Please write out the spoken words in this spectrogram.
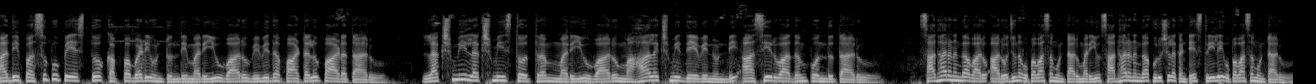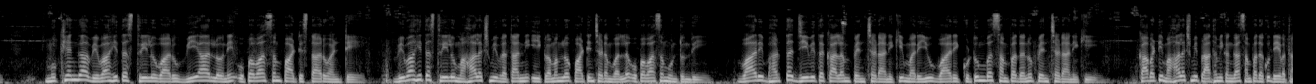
అది పసుపు పేస్ట్తో కప్పబడి ఉంటుంది మరియు వారు వివిధ పాటలు పాడతారు. లక్ష్మీ లక్ష్మీ స్తోత్రం మరియు వారు మహాలక్ష్మి దేవి నుండి ఆశీర్వాదం పొందుతారు. సాధారణంగా వారు ఆ రోజున ఉపవాసం ఉంటారు మరియు సాధారణంగా పురుషుల కంటే స్త్రీలే ఉపవాసం ఉంటారు. ముఖ్యంగా వివాహిత స్త్రీలు వారు వీఆర్లోనే ఉపవాసం పాటిస్తారు అంటే వివాహిత స్త్రీలు మహాలక్ష్మి వ్రతాన్ని ఈ క్రమంలో పాటించడం వల్ల ఉపవాసం ఉంటుంది. వారి భర్త జీవితకాలం పెంచడానికి మరియు వారి కుటుంబ సంపదను పెంచడానికి. కాబట్టి మహాలక్ష్మి ప్రాథమికంగా సంపదకు దేవత.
